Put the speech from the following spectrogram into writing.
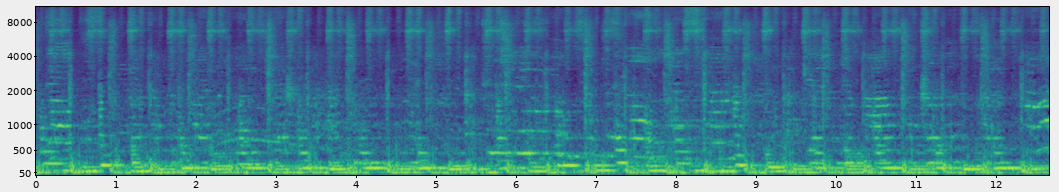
I'm stuck in your mouth, color, color.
